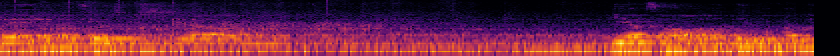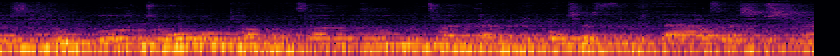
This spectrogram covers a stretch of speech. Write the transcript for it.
네, 어서 오십시오. 이어서 대구광역시 동구 조경선 부부청장님 모셨습니다. 어서 오십시오.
